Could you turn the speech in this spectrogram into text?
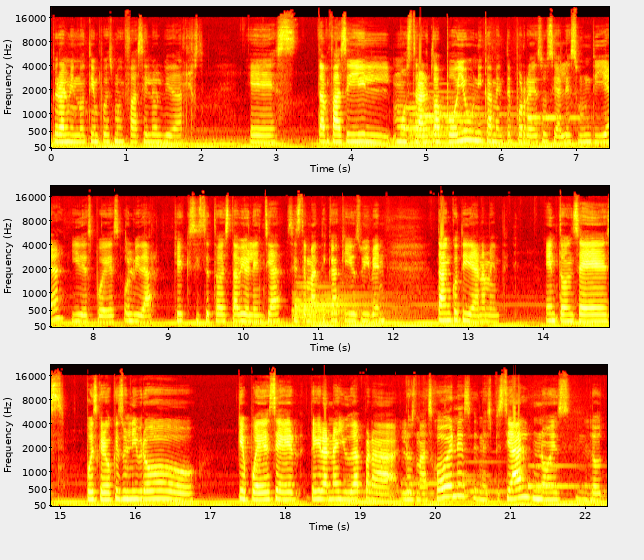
pero al mismo tiempo es muy fácil olvidarlos. Es tan fácil mostrar tu apoyo únicamente por redes sociales un día y después olvidar que existe toda esta violencia sistemática que ellos viven tan cotidianamente. Entonces, pues creo que es un libro que puede ser de gran ayuda para los más jóvenes en especial. No es, lo,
